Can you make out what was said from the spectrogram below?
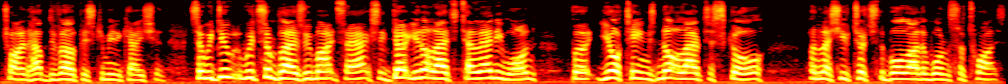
try and help develop his communication. So we do with some players we might say actually don't you're not allowed to tell anyone, but your team's not allowed to score unless you've touched the ball either once or twice.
